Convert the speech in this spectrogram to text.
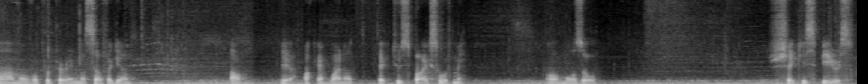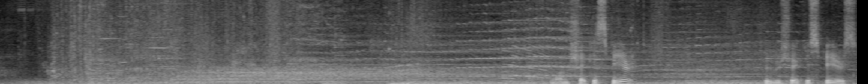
Ah, I'm over preparing myself again. Oh, yeah, okay, why not take two spikes with me? Oh, or more so. Shaky spears. One shaky spear. Two shaky spears.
